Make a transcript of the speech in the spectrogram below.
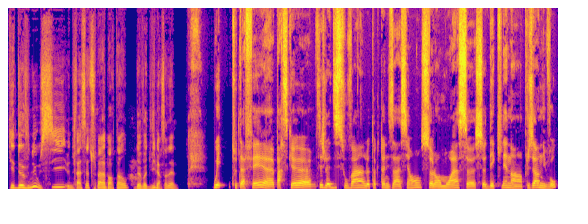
qui est devenu aussi une facette super importante de votre vie personnelle. Oui, tout à fait, euh, parce que, euh, tu sais, je le dis souvent, l'autochtonisation, selon moi, se, se, décline en plusieurs niveaux.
